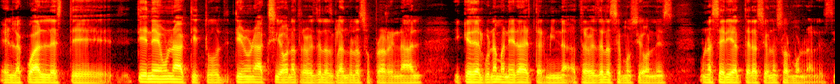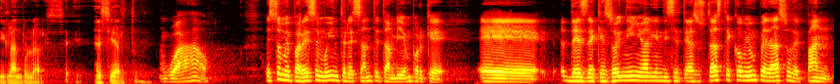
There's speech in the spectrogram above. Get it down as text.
en la cual este, tiene una actitud, tiene una acción a través de las glándulas suprarrenal y que de alguna manera determina a través de las emociones una serie de alteraciones hormonales y glandulares. es cierto. Wow. Esto me parece muy interesante también porque eh, desde que soy niño alguien dice, te asustaste, come un pedazo de pan,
